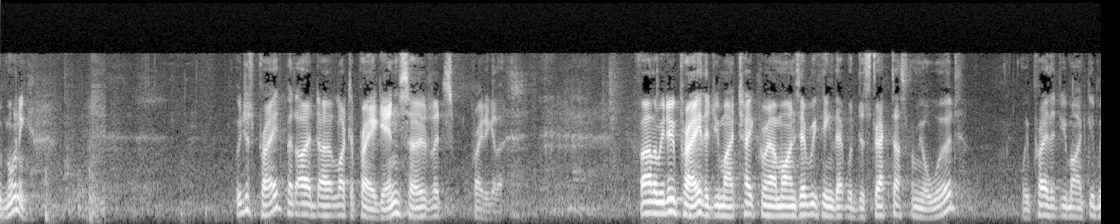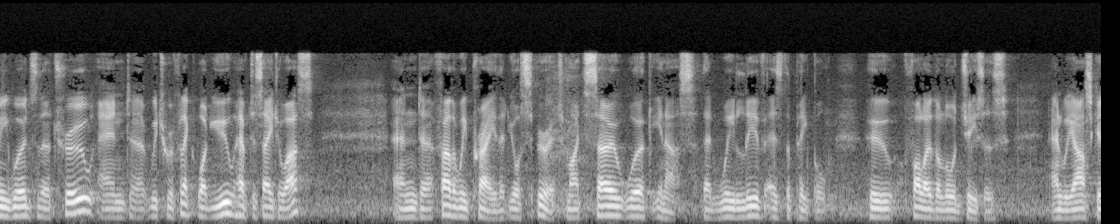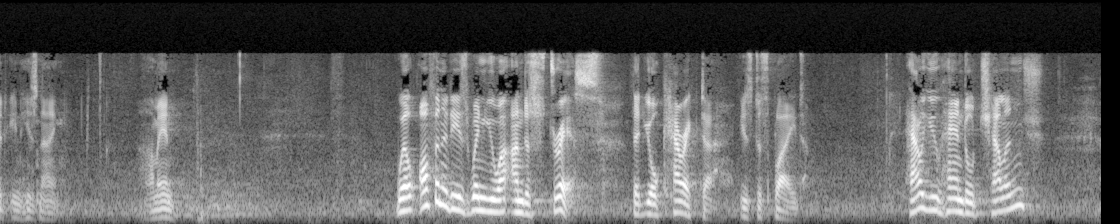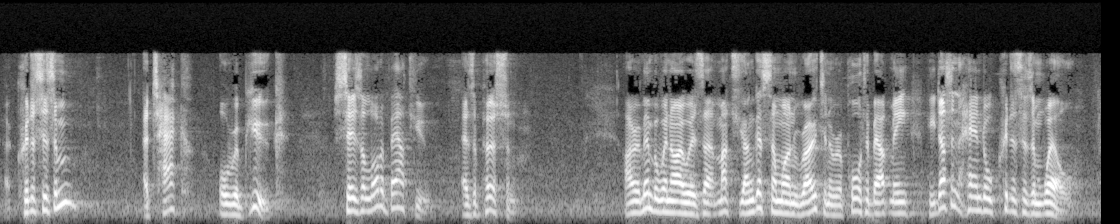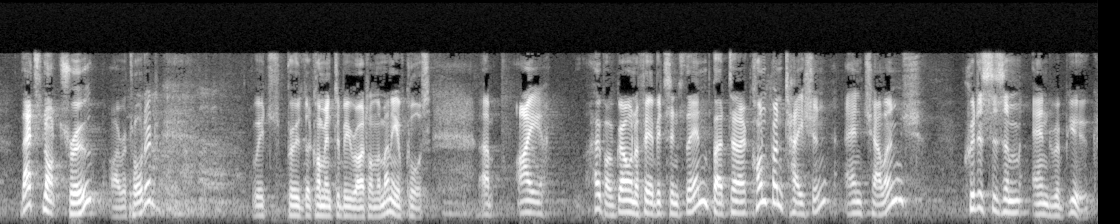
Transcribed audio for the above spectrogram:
Good morning. We just prayed, but I'd uh, like to pray again, so let's pray together. Father, we do pray that you might take from our minds everything that would distract us from your word. We pray that you might give me words that are true and uh, which reflect what you have to say to us. And uh, Father, we pray that your Spirit might so work in us that we live as the people who follow the Lord Jesus. And we ask it in his name. Amen. Well, often it is when you are under stress that your character is displayed. How you handle challenge, uh, criticism, attack, or rebuke says a lot about you as a person. I remember when I was uh, much younger, someone wrote in a report about me, he doesn't handle criticism well. That's not true, I retorted which proved the comment to be right on the money, of course. Um, I hope I've grown a fair bit since then, but uh, confrontation and challenge, criticism and rebuke,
